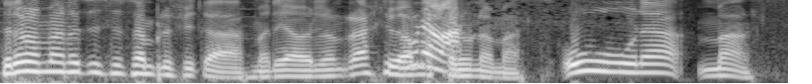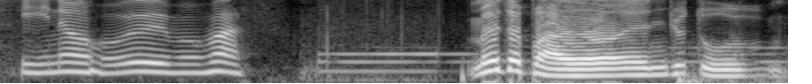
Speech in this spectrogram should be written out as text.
Tenemos más noticias amplificadas, María Belén Raggio, vamos con una más. Una más. Y nos vemos más. Me he topado en YouTube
